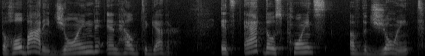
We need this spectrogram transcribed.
the whole body joined and held together, it's at those points of the joint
